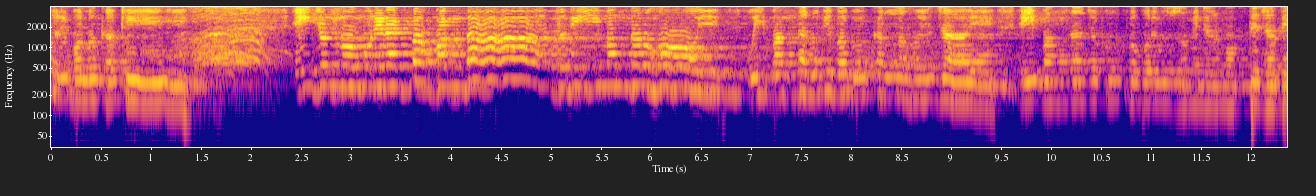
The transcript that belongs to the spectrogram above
করে বলো কাকি? এই জন্য মনে রাখবা, বান্দা যদি ইমানদার হয়, ওই বান্দার অভিভাবক আল্লাহ হয়ে যায়। এই বান্দা যখন কবরের জমিনের মধ্যে যাবে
